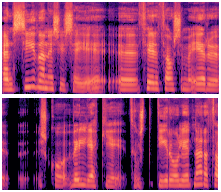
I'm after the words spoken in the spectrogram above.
en síðan eins og ég segi uh, fyrir þá sem eru uh, sko vilja ekki, þú veist, dýróliunar að þá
